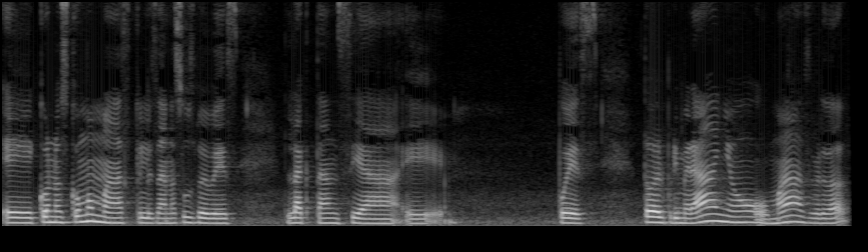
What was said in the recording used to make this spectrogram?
Eh, conozco mamás que les dan a sus bebés lactancia, eh, pues todo el primer año o más, ¿verdad?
